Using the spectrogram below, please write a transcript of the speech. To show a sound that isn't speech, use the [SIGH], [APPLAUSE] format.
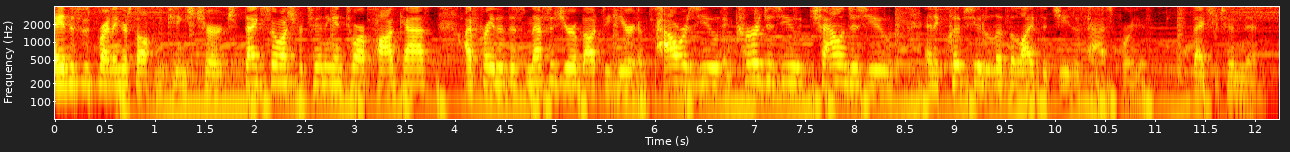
Hey, this is Brent Ingersoll from King's Church. Thanks so much for tuning into our podcast. I pray that this message you're about to hear empowers you, encourages you, challenges you, and equips you to live the life that Jesus has for you. Thanks for tuning in.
